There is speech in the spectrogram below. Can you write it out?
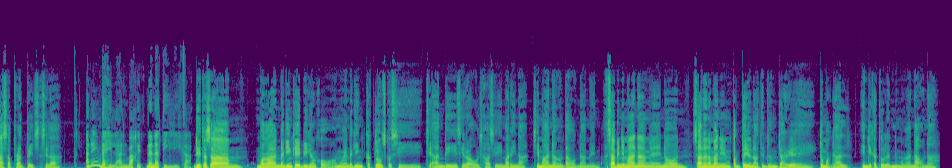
nasa front page na sila. Ano yung dahilan? Bakit nanatili ka? Dito sa um, mga naging kaibigan ko, ang mga naging kaklose ko si si Andy, si Raul, saka si Marina, si Manang ang tawag namin. Sabi ni Manang eh, noon, sana naman yung pagtayo natin ng dyaryo eh tumagal. Hindi katulad ng mga nauna.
